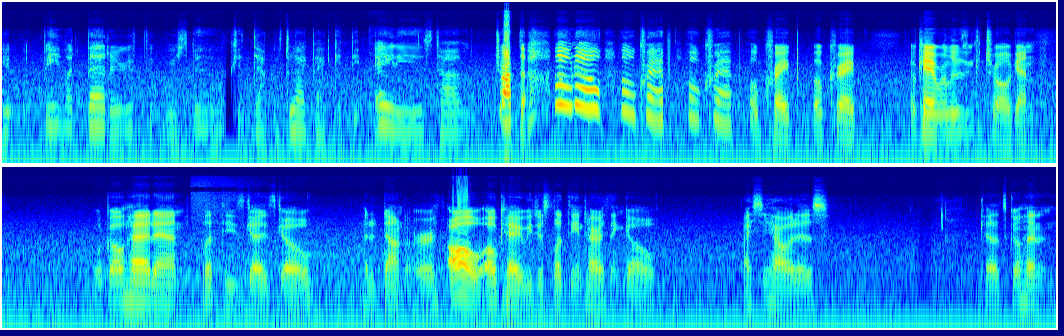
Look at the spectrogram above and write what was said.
It would be much better if it were smooth, cause that was like back in the 80s. Time drop the- Oh no! Oh crap! Oh crap! Oh crepe! Oh crepe! Okay, we're losing control again. We'll go ahead and let these guys go. Headed down to Earth. Oh, okay, we just let the entire thing go. I see how it is. Okay, let's go ahead and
